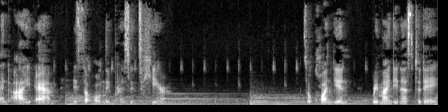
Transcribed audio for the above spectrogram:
And I am is the only presence here. So Kuan Yin reminding us today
